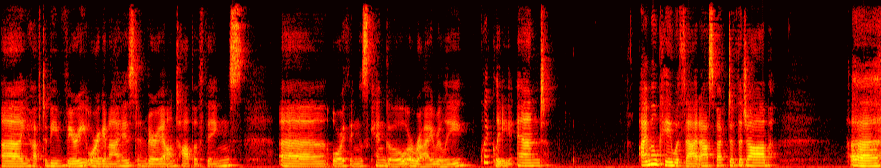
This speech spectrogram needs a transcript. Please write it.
Uh, you have to be very organized and very on top of things, uh, or things can go awry really quickly. And I'm okay with that aspect of the job. Uh,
